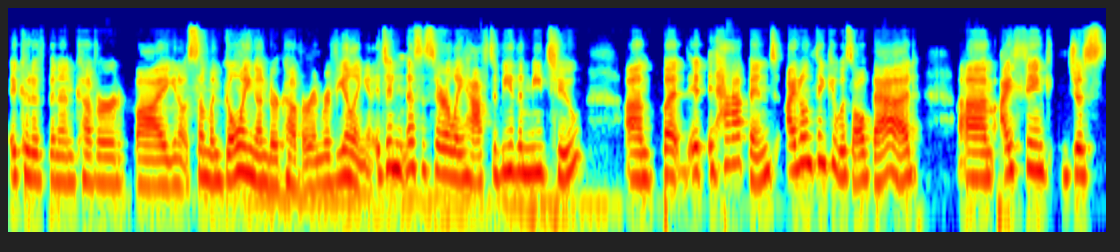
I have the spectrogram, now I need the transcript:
It could have been uncovered by you know someone going undercover and revealing it. It didn't necessarily have to be the Me Too, um, but it, it happened. I don't think it was all bad. Um, I think just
